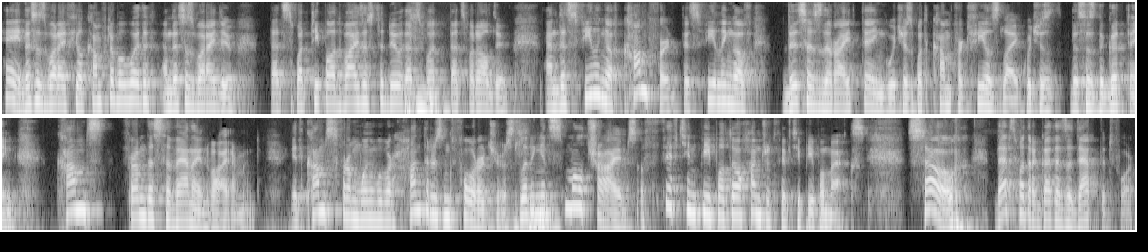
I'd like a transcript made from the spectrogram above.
hey, this is what I feel comfortable with, and this is what I do. That's what people advise us to do. That's what that's what I'll do. And this feeling of comfort, this feeling of this is the right thing, which is what comfort feels like, which is this is the good thing, comes from the savanna environment. It comes from when we were hunters and foragers living in hmm. small tribes of 15 people to 150 people max. So that's what our gut is adapted for.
